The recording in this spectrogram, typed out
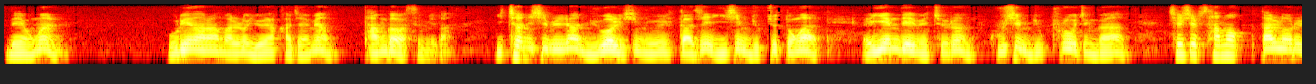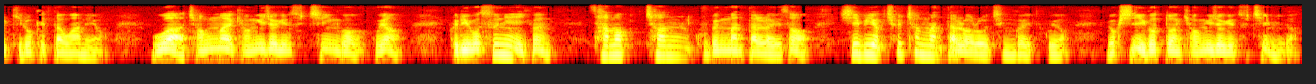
내용을 우리나라 말로 요약하자면 다음과 같습니다. 2021년 6월 26일까지 26주 동안 AMD의 매출은 96% 증가한 73억 달러를 기록했다고 하네요. 우와, 정말 경이적인 수치인 것 같고요. 그리고 순이익은 3억 1,900만 달러에서 12억 7천만 달러로 증가했고요. 역시 이것 또한 경이적인 수치입니다.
